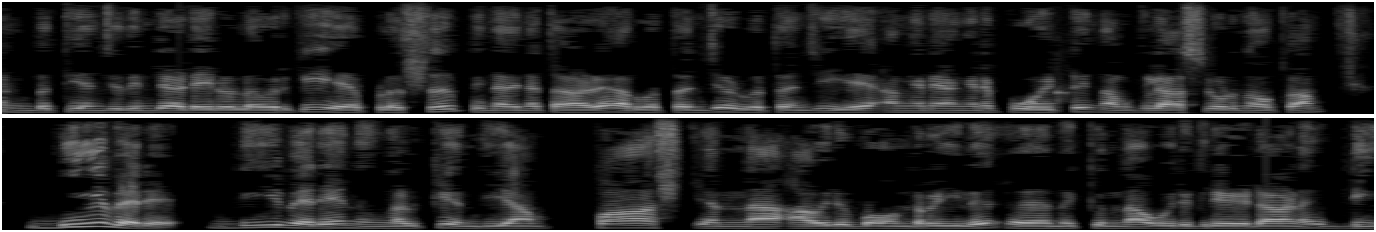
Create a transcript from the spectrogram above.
എൺപത്തിയഞ്ച് ഇതിന്റെ ഇടയിലുള്ളവർക്ക് എ പ്ലസ് പിന്നെ അതിന് താഴെ അറുപത്തഞ്ച് എഴുപത്തഞ്ച് എ അങ്ങനെ അങ്ങനെ പോയിട്ട് നമുക്ക് ലാസ്റ്റിലോട് നോക്കാം. ഡി വരെ ഡി വരെ നിങ്ങൾക്ക് എന്ത് ചെയ്യാം? പാസ് എന്ന ആ ഒരു ബൗണ്ടറിയിൽ നിൽക്കുന്ന ഒരു ഗ്രേഡാണ് ഡി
